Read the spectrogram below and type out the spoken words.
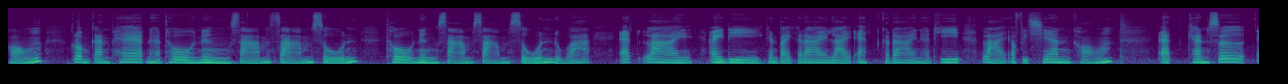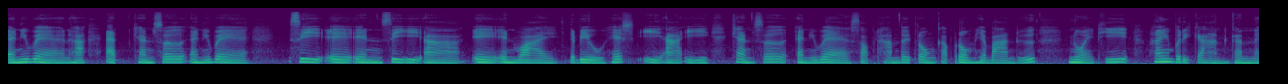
ของกรมการแพทย์นะคะโทร 1330 โทร 1330 หรือว่า แอดไลน์ ID กันไปก็ได้ Line แอดก็ได้นะที่ Line Official ของ at cancer anywhere นะคะ at cancer anywhere C A N C E R A N Y W H E R E Cancer Anywhere สอบถามโดยตรงกับโรงพยาบาลหรือหน่วยที่ให้บริการกันใน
